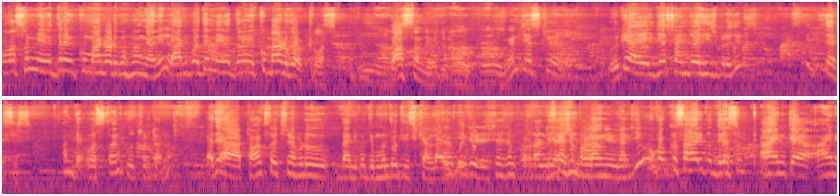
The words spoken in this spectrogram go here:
కోసం మేమిద్దరం ఎక్కువ మాట్లాడుకుంటున్నాం కానీ లేకపోతే మేమిద్దరం ఎక్కువ మాట్లాడుకోవట్లేదు అసలు. వాస్తవం కానీ just okay I just enjoy his presence అంతే వస్తాను కూర్చుంటాను. అదే ఆ టాక్స్ వచ్చినప్పుడు దాన్ని కొద్దిగా ముందుకు తీసుకెళ్ళడానికి కొంచెం డిస్కషన్ ప్రొలాంగ్ చేయడానికి ఒక్కొక్కసారి కొద్దిగా అసలు ఆయనకి ఆయన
